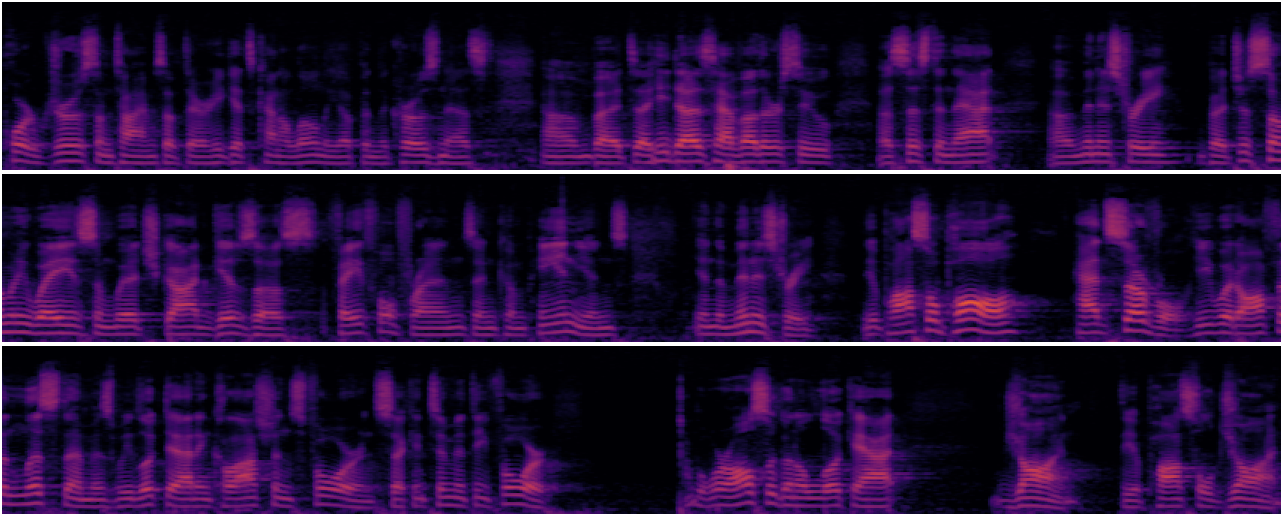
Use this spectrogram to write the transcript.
poor Drew sometimes up there. He gets kind of lonely up in the crow's nest. Um, but uh, he does have others who assist in that uh, ministry. But just so many ways in which God gives us faithful friends and companions in the ministry. The Apostle Paul had several. He would often list them as we looked at in Colossians 4 and 2 Timothy 4. But we're also going to look at John, the Apostle John.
